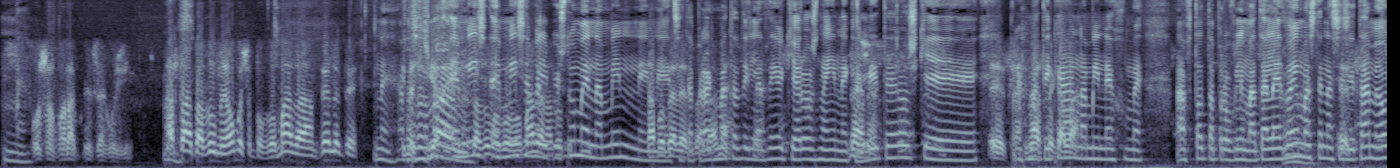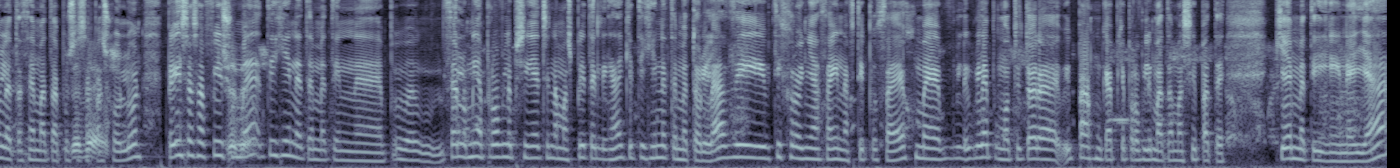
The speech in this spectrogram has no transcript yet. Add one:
Ναι. Όσο αφορά την εξαγωγή. Αυτά τα δούμε όμως από εβδομάδα, αν θέλετε. Ναι, Εμεί ευελπιστούμε να μην είναι έτσι τα πράγματα, ναι. δηλαδή ο καιρός να είναι ναι, ναι. καλύτερος και πραγματικά να μην έχουμε αυτά τα προβλήματα. Αλλά εδώ είμαστε να συζητάμε όλα τα θέματα που σας απασχολούν. Πριν σας αφήσουμε, τι γίνεται με την. Ε, θέλω μία πρόβλεψη έτσι να μας πείτε λιγάκι τι γίνεται με το λάδι, τι χρονιά θα είναι αυτή που θα έχουμε. Βλέπουμε ότι τώρα υπάρχουν κάποια προβλήματα, μας είπατε, και με την ελιά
